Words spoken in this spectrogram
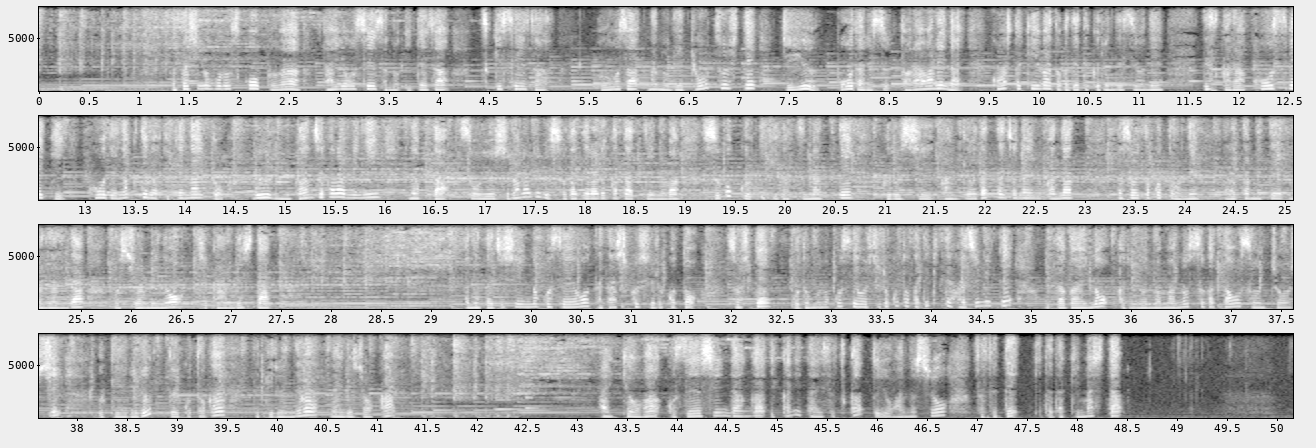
私のホロスコープは太陽星座の伊手座、月星座、魚座なので共通して自由、ボーダレス、囚われない、こうしたキーワードが出てくるんですよね。ですから、こうすべき、こうでなくてはいけないと、ルールにがんじがらめになった、そういう縛られる育てられ方っていうのは、すごく息が詰まって苦しい環境だったんじゃないのかな。ま、そういったことをね、改めて学んだ星読みの時間でした。あなた自身の個性を正しく知ること、そして子供の個性を知ることができて初めてお互いのありのままの姿を尊重し、受け入れるということができるんではないでしょうか。はい、今日は個性診断がいかに大切かというお話をさせていただきました。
